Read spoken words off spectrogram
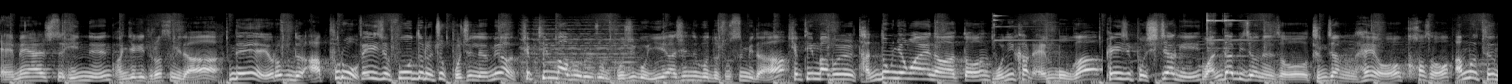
애매할 수 있는 관객이 들었습니다. 근데 여러분들 앞으로 phase 4들을 쭉 보시려면 캡틴 마블을 좀 보시고 이해하시는 것도 좋습니다. 캡틴 마블 단독 영화에 나왔던 모니카 램보가 phase 4 시작이 완다비전에서 등장해요. 커서 아무튼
